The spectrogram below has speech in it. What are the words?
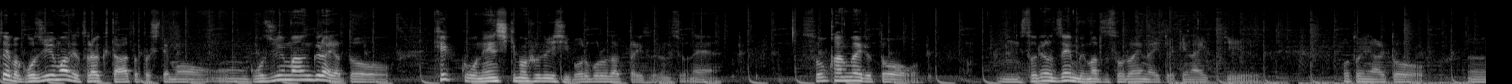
例えば50万でトラクターあったとしても、うん、50万ぐらいだと結構年式も古いしボロボロだったりするんですよね。そう考えると、うん、それを全部まず揃えないといけないっていうことになるとうん、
